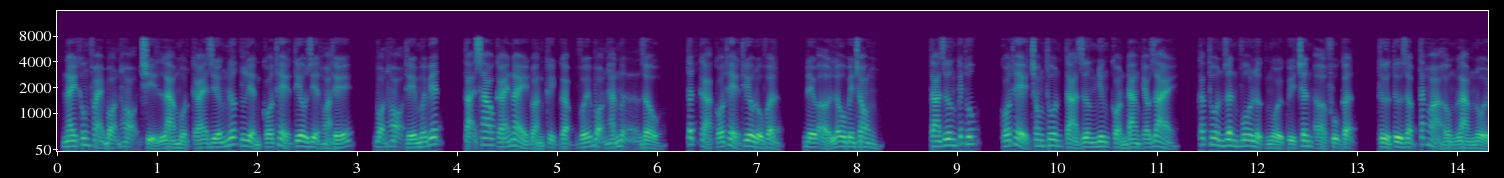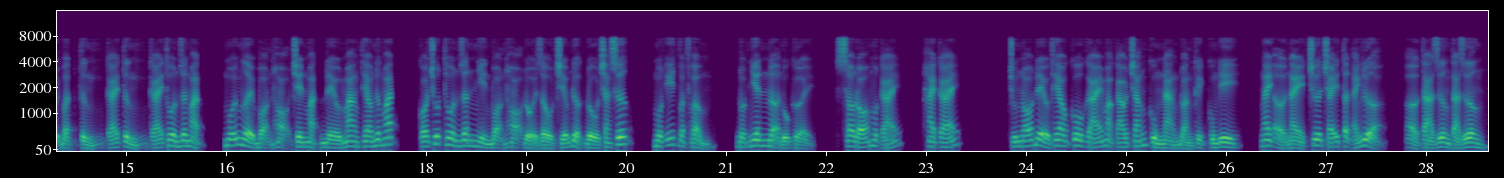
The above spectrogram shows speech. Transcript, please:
nay không phải bọn họ chỉ là một cái giếng nước liền có thể tiêu diệt hỏa thế, bọn họ thế mới biết, tại sao cái này đoàn kịch gặp với bọn hắn mượn dầu, tất cả có thể thiêu đồ vật, đều ở lâu bên trong. Tà dương kết thúc, có thể trong thôn tà dương nhưng còn đang kéo dài, các thôn dân vô lực ngồi quỳ chân ở phụ cận, từ từ dập tắt hỏa hồng làm nổi bật từng cái từng cái thôn dân mặt, mỗi người bọn họ trên mặt đều mang theo nước mắt, có chút thôn dân nhìn bọn họ đổi dầu chiếm được đồ trang sức, một ít vật phẩm, đột nhiên nở nụ cười, sau đó một cái, hai cái. Chúng nó đều theo cô gái mặc áo trắng cùng nàng đoàn kịch cùng đi, ngay ở này chưa cháy tận ánh lửa, ở tà dương tà dương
